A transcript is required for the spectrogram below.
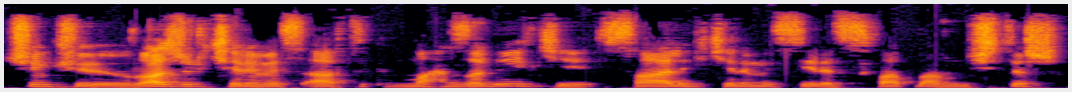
Çünkü racül kelimesi artık mahza değil ki salih kelimesiyle sıfatlanmıştır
